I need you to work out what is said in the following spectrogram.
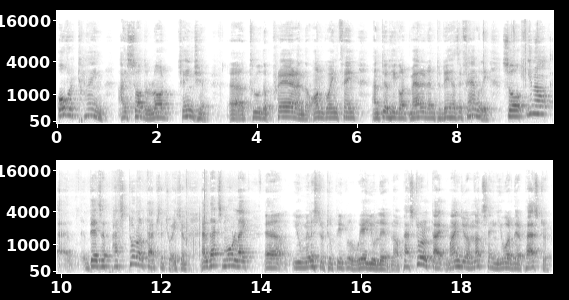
over time I saw the Lord change him uh, through the prayer and the ongoing thing until he got married and today has a family. So, you know, uh, there's a pastoral type situation, and that's more like uh, you minister to people where you live. Now, pastoral type, mind you, I'm not saying you are their pastor,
